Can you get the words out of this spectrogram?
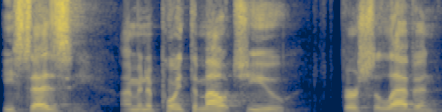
He says, I'm going to point them out to you. Verse 11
